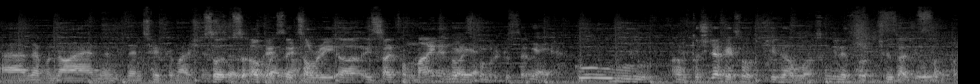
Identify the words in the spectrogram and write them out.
Uh, level nine, and then two promotions. So, to- so to okay, so level it's one. already uh, it started from nine and now Yeah, it's yeah. converted to seven. Yeah, yeah. 구부터 시작해서 지금 뭐 승진해서 7까지 올랐다.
